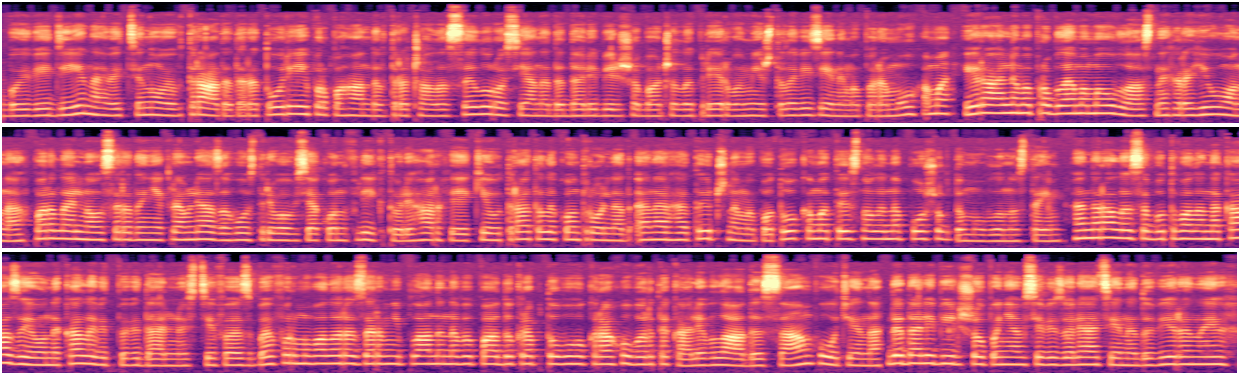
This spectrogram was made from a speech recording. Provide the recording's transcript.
бойові дії навіть ціною втрати території. Пропаганда втрачала силу. Росіяни дедалі більше бачили прірву між телевізійними перемогами і реальними проблемами у власних регіонах. Паралельно у середині Кремля загострювався конфлікт. Олігархи, які втратили контроль над енергетичними потоками, тиснули на пошук домовленостей. Генерали саботували накази і уникали відповідальності. ФСБ формували резервні плани на випадок раптового краху вертикалі влади. Сам Путін дедалі більше опинявся в ізоляції недовірених,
